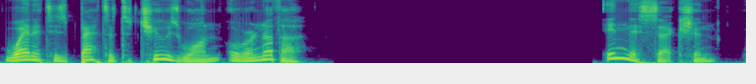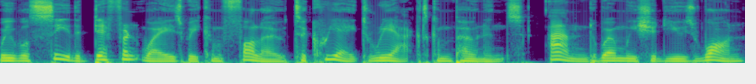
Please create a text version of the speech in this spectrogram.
when it is better to choose one or another. In this section, we will see the different ways we can follow to create React components and when we should use one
